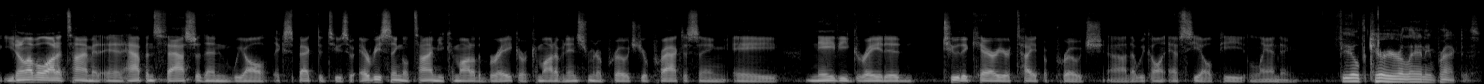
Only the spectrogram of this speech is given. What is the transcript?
you don't have a lot of time and it happens faster than we all expected to so every single time you come out of the break or come out of an instrument approach you're practicing a navy graded to the carrier type approach uh, that we call an fclp landing Field carrier landing practice.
